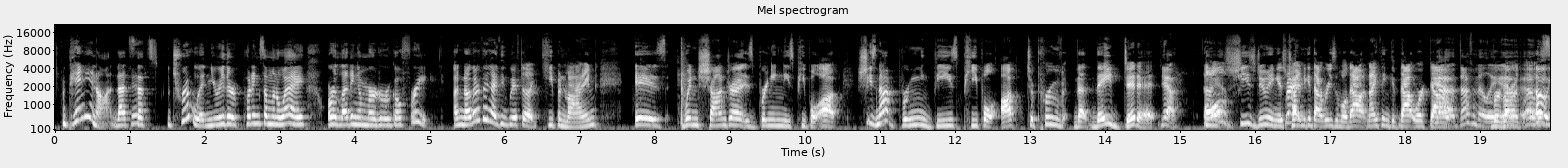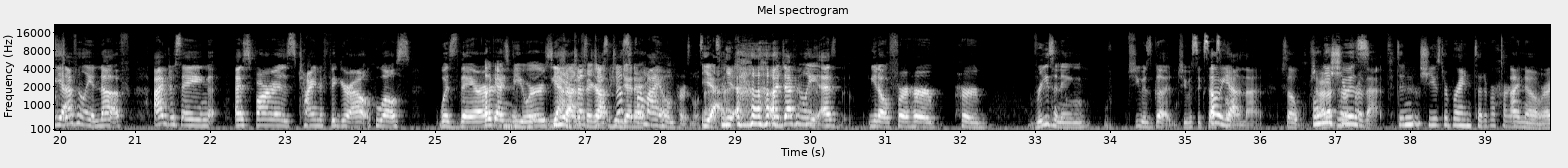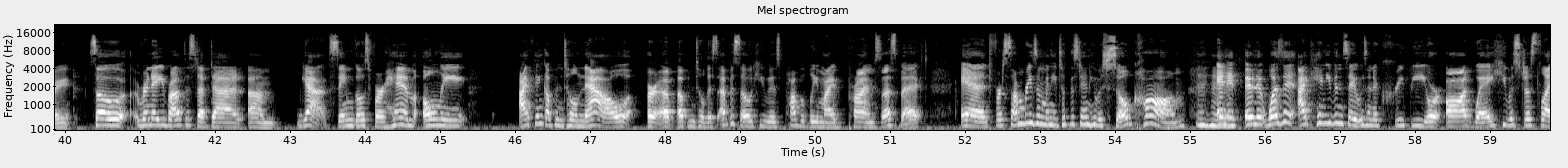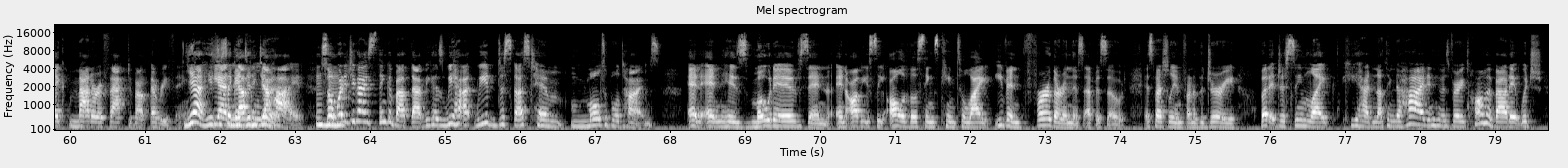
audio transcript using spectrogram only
opinion on. That's that's true. And you're either putting someone away or letting a murderer go free. Another thing I think we have to like keep in mind is when Chandra is bringing these people up, she's not bringing these people up to prove that they did it. Yeah. All oh, yeah. she's doing is Right. trying to get that reasonable doubt, and I think that worked out. Yeah, definitely. Regardless. It, was Oh, yeah. definitely enough. I'm just saying, as far as trying to figure out who else was there, Like, as and- viewers, yeah, trying to just, figure just, out who just did for it. my own personal Yeah. satisfaction. but definitely as you know, for her her reasoning, she was good. She was oh, successful Oh, yeah. in that. So shout Only out to she her was for that. didn't she used her brain instead of her heart. I know, right? So Renee, you brought up the stepdad. Um, yeah, same goes for him. Only, I think up until now, or up, up until this episode, he was probably my prime suspect. And for some reason, when he took the stand, he was so calm, Mm-hmm. and it and it wasn't. I can't even say it was in a creepy or odd way. He was just like matter of fact about everything. Yeah, he's he just had like, nothing didn't to hide. So, what did you guys think about that? Because we had we had discussed him multiple times, and and his motives, and and obviously all of those things came to light even further in this episode, especially in front of the jury. But it just seemed like he had nothing to hide, and he was very calm about it, which.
